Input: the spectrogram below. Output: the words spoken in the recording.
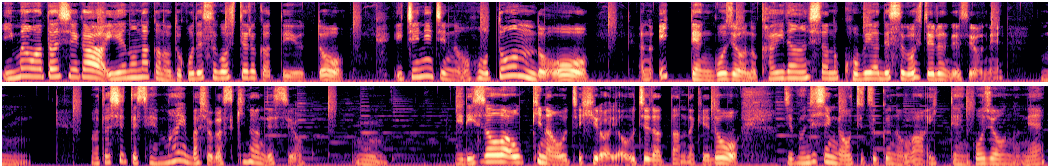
今私が家の中のどこで過ごしてるかっていうと一日のほとんどをあの1.5畳の階段下の小部屋で過ごしてるんですよね。うん、私って狭い場所が好きなんですよ。うん、理想は大きなお家広いお家だったんだけど自分自身が落ち着くのは1.5畳のね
